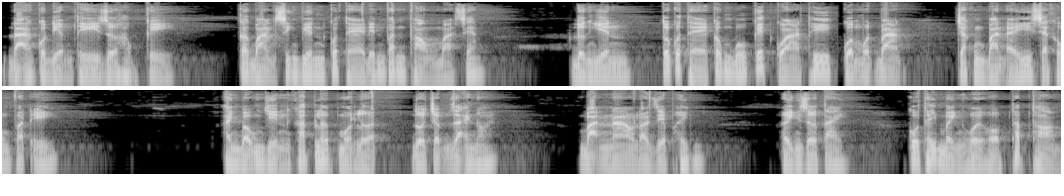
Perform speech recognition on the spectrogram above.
đã có điểm thi giữa học kỳ, các bạn sinh viên có thể đến văn phòng mà xem. đương nhiên, tôi có thể công bố kết quả thi của một bạn, chắc bạn ấy sẽ không phật ý. Anh bỗng nhìn khắp lớp một lượt, rồi chậm rãi nói: bạn nào là Diệp Hinh? Hinh giơ tay, cô thấy mình hồi hộp thấp thỏm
